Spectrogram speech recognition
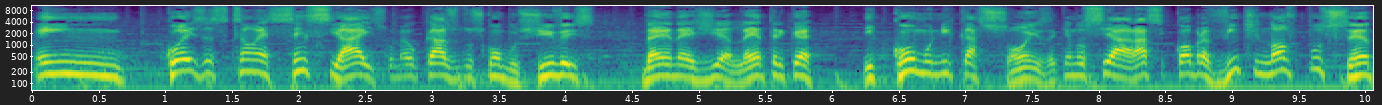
em coisas que são essenciais, como é o caso dos combustíveis, da energia elétrica e comunicações. Aqui no Ceará se cobra 29%.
